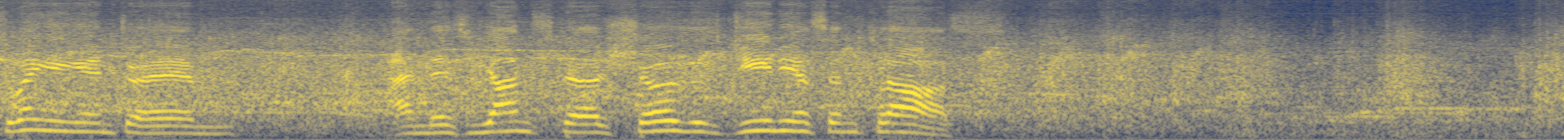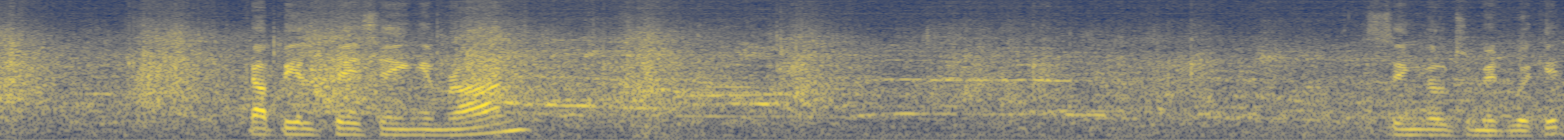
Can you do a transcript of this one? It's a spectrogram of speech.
swinging into him. And this youngster shows his genius and class. Kapil facing Imran. Single to mid-wicket.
